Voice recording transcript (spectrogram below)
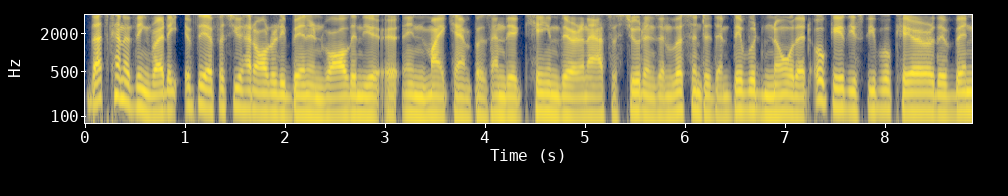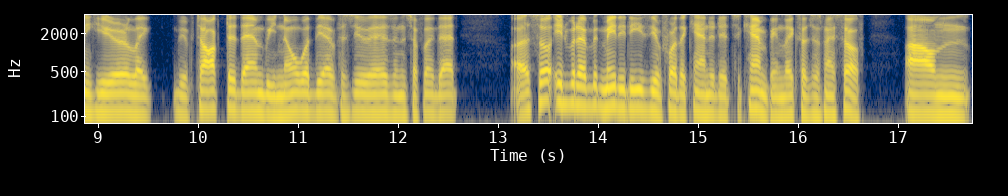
that's kind of thing, right? If the FSU had already been involved in the uh, in my campus and they came there and asked the students and listened to them, they would know that okay, these people care. They've been here. Like we've talked to them. We know what the FSU is and stuff like that. Uh, so it would have made it easier for the candidates to campaign, like such as myself. Um,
